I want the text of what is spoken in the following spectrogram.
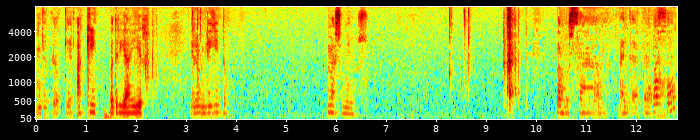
yo creo que aquí podría ir el ombliguito, más o menos. Vamos a, entrar por abajo,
